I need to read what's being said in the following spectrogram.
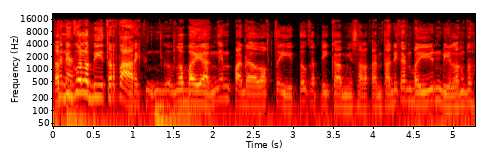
Tapi gue lebih tertarik nge- ngebayangin pada waktu itu ketika misalkan tadi kan Bayun bilang tuh,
